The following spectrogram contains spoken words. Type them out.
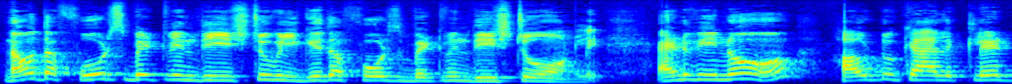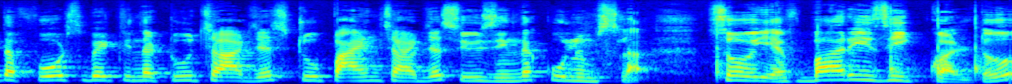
Now the force between these two will give the force between these two only. And we know how to calculate the force between the two charges, two point charges using the Coulomb's law. So F bar is equal to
